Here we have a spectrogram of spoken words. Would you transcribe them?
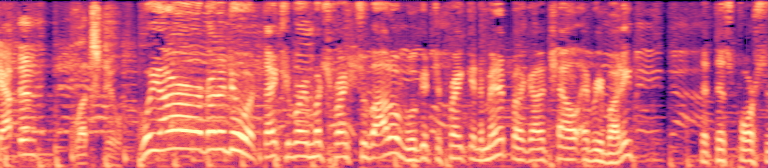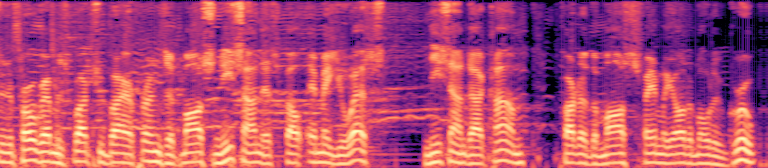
Captain, let's do it. We are going to do it. Thank you very much, Frank Silvato. We'll get to Frank in a minute, but I got to tell everybody that this portion of the program is brought to you by our friends at Maus Nissan. That's spelled M-A-U-S, Nissan.com, part of the Maus Family Automotive Group.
